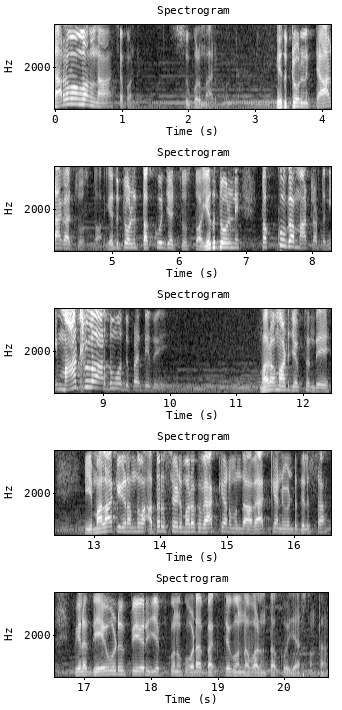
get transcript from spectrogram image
గర్వం వలన చెప్పండి సూపులు మారిపోతాయి. ఎదుటోళ్ళని తేడాగా చూస్తావు ఎదుటోళ్ళని తక్కువ చేసి చూస్తావు ఎదుటోళ్ళని తక్కువగా మాట్లాడుతావు నీ మాటల్లో అర్థమవుద్ది ప్రతిదీ. మరో మాట చెప్తుంది ఈ మలాకి గ్రంథం అదర్ సైడ్ మరొక వ్యాఖ్యానం ఉంది. ఆ వ్యాఖ్యానం ఏంటో తెలుసా? వీళ్ళ దేవుడు పేరు చెప్పుకుని కూడా భక్తిగా ఉన్న వాళ్ళని తక్కువ చేస్తుంటారు.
